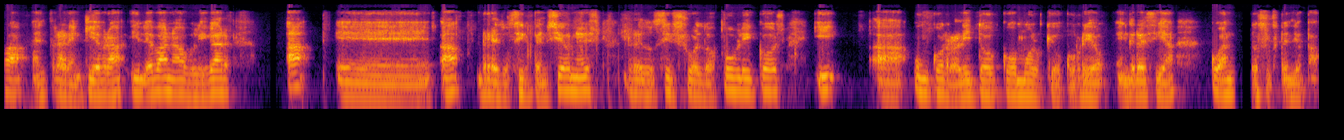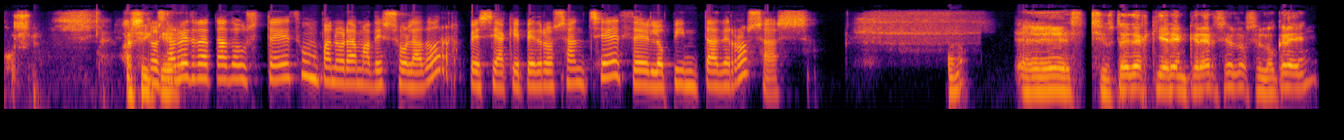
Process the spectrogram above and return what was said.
va a entrar en quiebra y le van a obligar a eh, a reducir pensiones, reducir sueldos públicos y a un corralito como el que ocurrió en Grecia cuando suspendió pagos. Así ¿Nos ha retratado usted un panorama desolador, pese a que Pedro Sánchez eh, lo pinta de rosas? Bueno, eh, si ustedes quieren creérselo, se lo creen.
